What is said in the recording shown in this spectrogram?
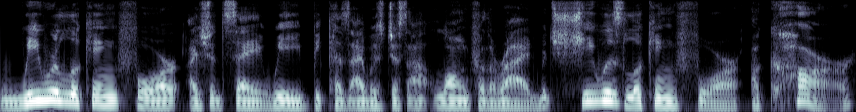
we were looking for, I should say we, because I was just along for the ride, but she was looking for a car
